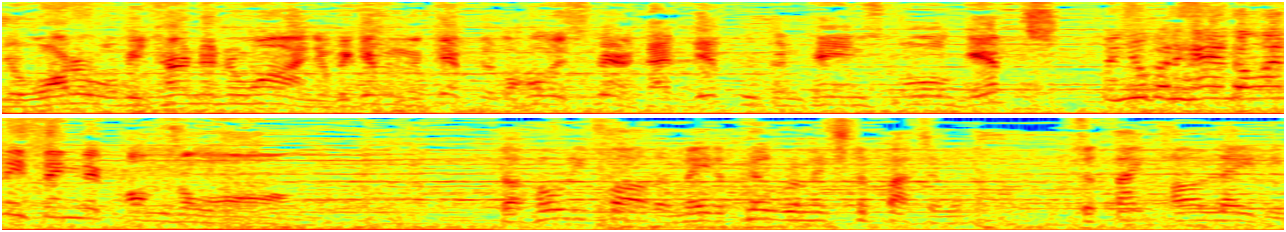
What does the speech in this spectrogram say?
Your water will be turned into wine. You'll be given the gift of the Holy Spirit, that gift who contains all gifts, and you can handle anything that comes along. The Holy Father made a pilgrimage to Fatima to thank Our Lady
